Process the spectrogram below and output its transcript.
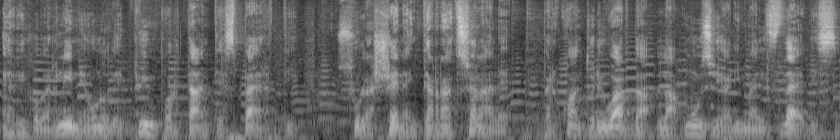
Enrico Merlini è uno dei più importanti esperti sulla scena internazionale per quanto riguarda la musica di Miles Davis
